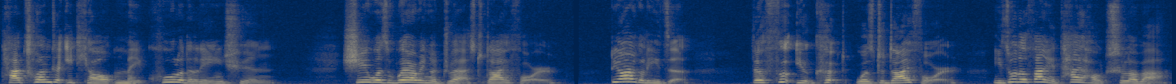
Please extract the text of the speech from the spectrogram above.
她穿着一条美哭了的连衣裙。She was wearing a dress to die for。第二个例子，The food you cooked was to die for。你做的饭也太好吃了吧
